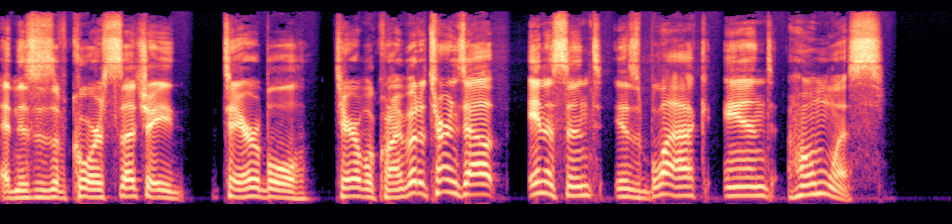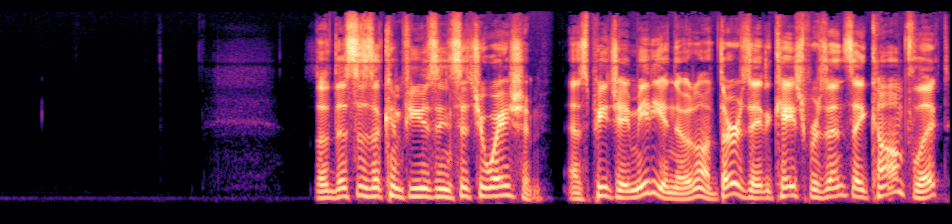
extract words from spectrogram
And this is, of course, such a terrible, terrible crime. But it turns out innocent is black and homeless. So this is a confusing situation. As PJ Media noted on Thursday, the case presents a conflict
